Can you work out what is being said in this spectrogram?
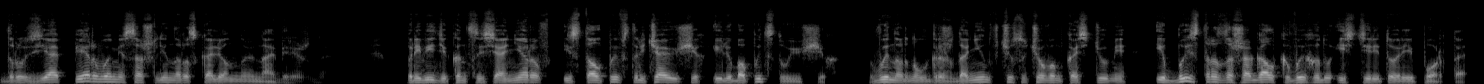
друзья первыми сошли на раскаленную набережную. При виде концессионеров из толпы встречающих и любопытствующих вынырнул гражданин в чесучевом костюме и быстро зашагал к выходу из территории порта.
